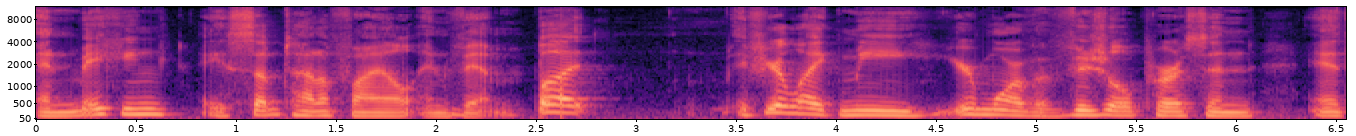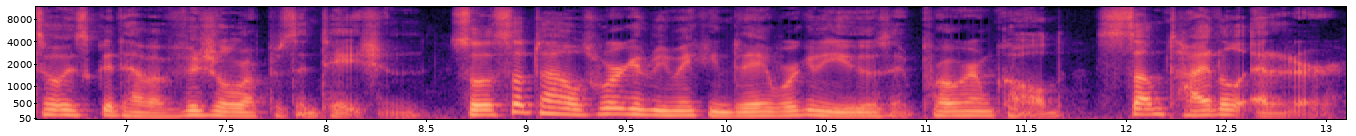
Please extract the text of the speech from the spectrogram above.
and making a subtitle file in Vim. But if you're like me, you're more of a visual person, and it's always good to have a visual representation. So the subtitles we're going to be making today, we're going to use a program called Subtitle Editor.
